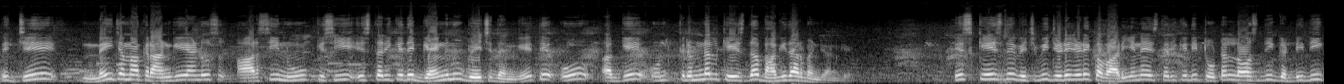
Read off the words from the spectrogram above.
ਤੇ ਜੇ ਨਹੀਂ ਜਮ੍ਹਾਂ ਕਰਾਣਗੇ ਐਂਡ ਉਸ ਆਰਸੀ ਨੂੰ ਕਿਸੇ ਇਸ ਤਰੀਕੇ ਦੇ ਗੈਂਗ ਨੂੰ ਵੇਚ ਦੇਣਗੇ ਤੇ ਉਹ ਅੱਗੇ ਉਨ ਕ੍ਰਿਮੀਨਲ ਕੇਸ ਦਾ ਭਾਗੀਦਾਰ ਬਣ ਜਾਣਗੇ। ਇਸ ਕੇਸ ਦੇ ਵਿੱਚ ਵੀ ਜਿਹੜੇ ਜਿਹੜੇ ਕਵਾੜੀਏ ਨੇ ਇਸ ਤਰੀਕੇ ਦੀ ਟੋਟਲ ਲਾਸ ਦੀ ਗੱਡੀ ਦੀ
